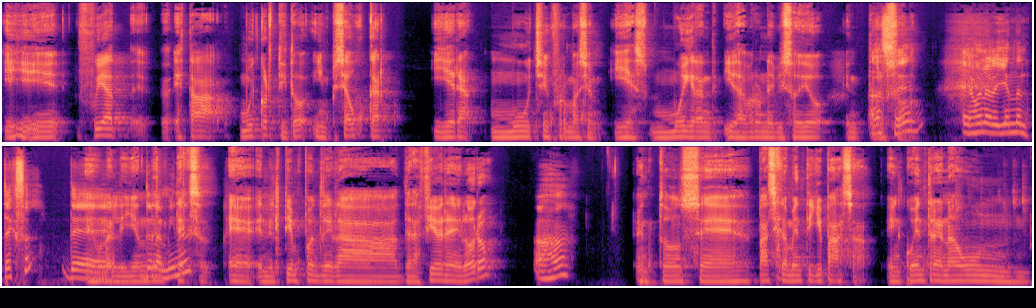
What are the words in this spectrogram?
Y fui a. Estaba muy cortito y empecé a buscar y era mucha información y es muy grande y da para un episodio entero Ah, sí. ¿Es una leyenda en Texas? De, Es una leyenda de una en mina. Texas. Eh, en el tiempo de la, de la fiebre del oro. Ajá. Entonces, básicamente, ¿qué pasa? Encuentran a un,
